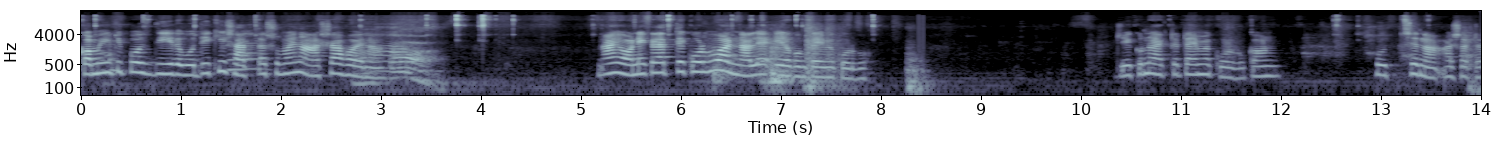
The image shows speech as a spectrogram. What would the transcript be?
কমিউনিটি পোস্ট দিয়ে দেবো। দেখি সাতটার সময় না আসা হয় না। নাই, অনেক রাত্রে করব আর নালে এরকম টাইমে করব। যে কোনো একটা টাইমে করব, কারণ হচ্ছে না আশাটা।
